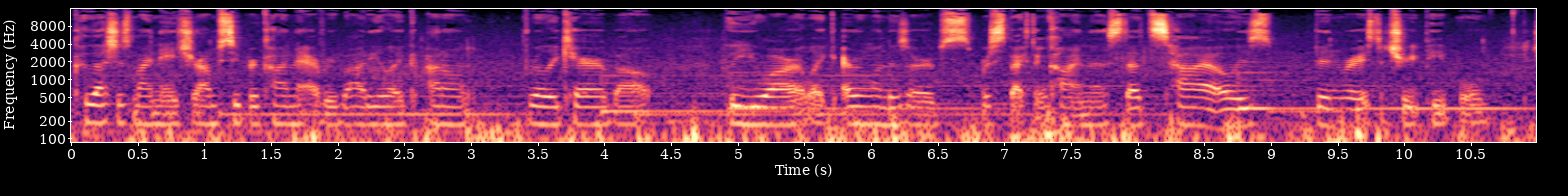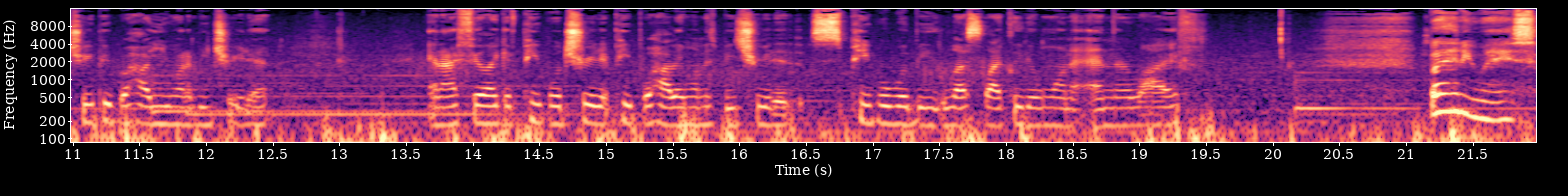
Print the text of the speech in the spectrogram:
because that's just my nature. I'm super kind to everybody. Like I don't really care about who you are. Like everyone deserves respect and kindness. That's how I always been raised to treat people. Treat people how you want to be treated. And I feel like if people treated people how they want to be treated, people would be less likely to want to end their life. But anyways,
